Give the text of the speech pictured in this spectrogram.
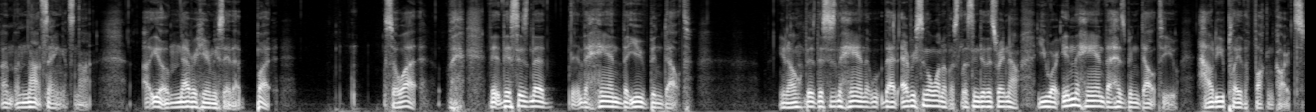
I'm, I'm not saying it's not. Uh, you'll never hear me say that, but so what? this is the, the hand that you've been dealt you know, this, this is the hand that, that every single one of us listening to this right now, you are in the hand that has been dealt to you. How do you play the fucking cards?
